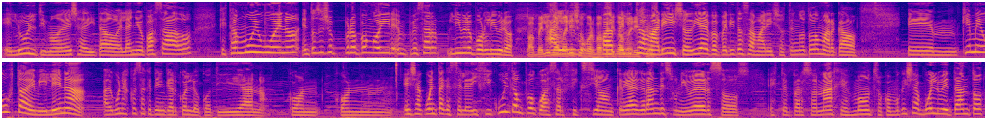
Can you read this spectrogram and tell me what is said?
el último de ella, editado el año pasado, que está muy bueno. Entonces yo propongo ir, empezar libro por libro. Papelito amarillo por papelito amarillo. amarillo, día de papelitos amarillos, tengo todo marcado. Eh, ¿Qué me gusta de Milena? Algunas cosas que tienen que ver con lo cotidiano. Con, ella cuenta que se le dificulta un poco hacer ficción, crear grandes universos, este personajes, monstruos, como que ella vuelve tanto,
